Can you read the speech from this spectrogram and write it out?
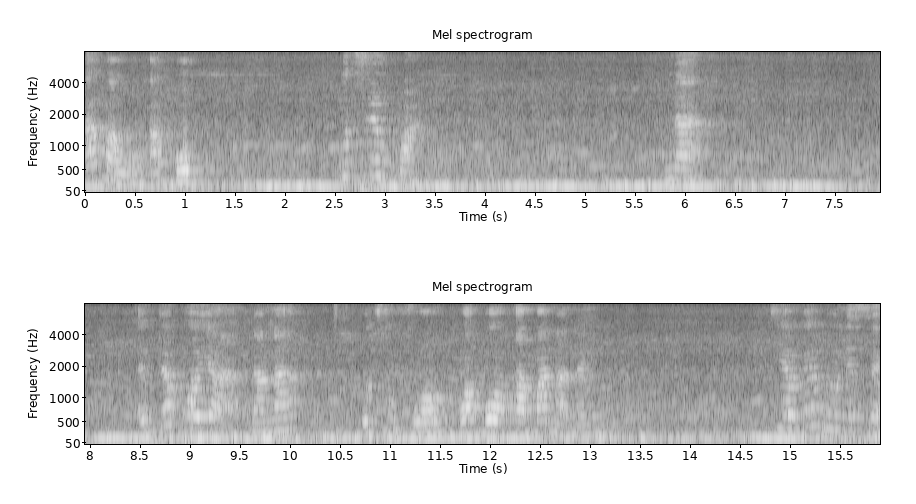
Ama wo abo wotiri nkwa na edwabɔ yi a nana otumfoɔ wabɔ ama nana yi deɛ mehu ne sɛ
